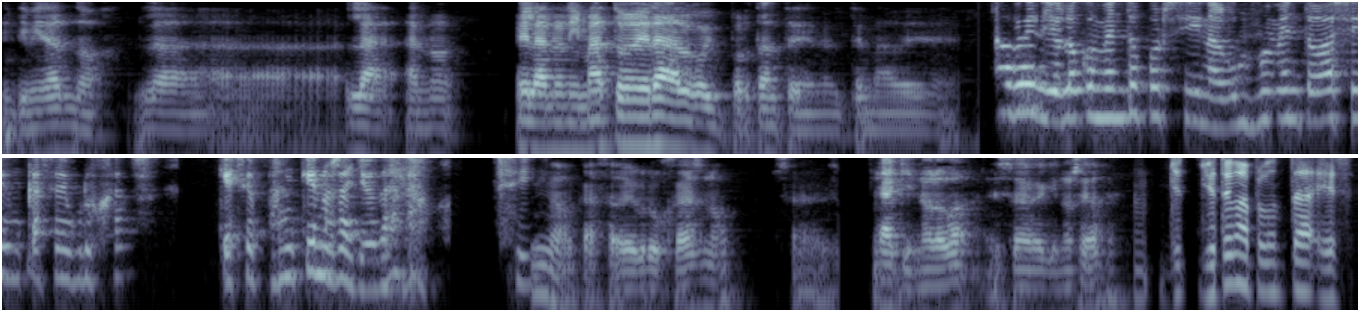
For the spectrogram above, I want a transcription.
intimidad no. La, la ano- el anonimato era algo importante en el tema de... A ver, yo lo comento por si en algún momento hacen casa de brujas, que sepan que nos ha ayudado. Sí. No, caza de brujas, no. O sea, aquí no lo va, eso aquí no se hace. Yo, yo tengo una pregunta, es,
